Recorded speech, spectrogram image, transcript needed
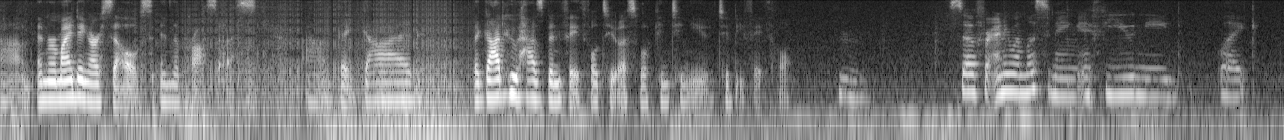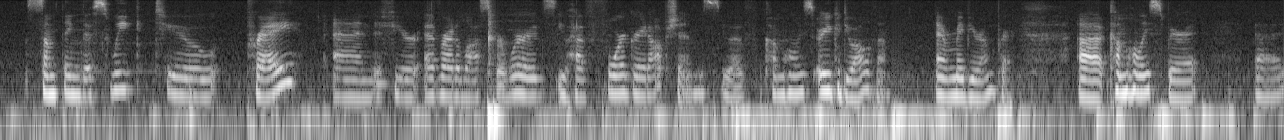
um, and reminding ourselves in the process um, that God, the God who has been faithful to us, will continue to be faithful. So, for anyone listening, if you need like something this week to pray, and if you're ever at a loss for words, you have four great options. You have Come Holy, S- or you could do all of them, and maybe your own prayer. Uh, Come Holy Spirit, uh,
